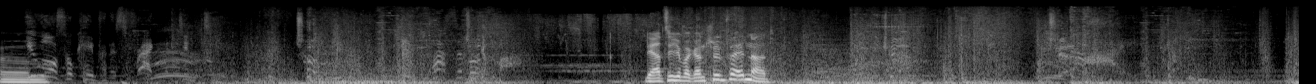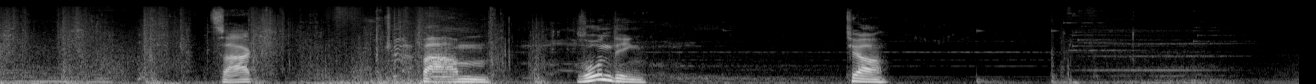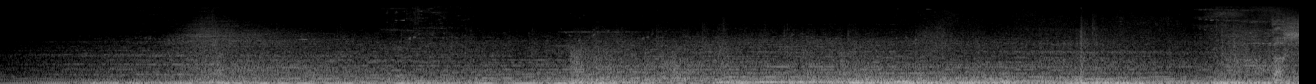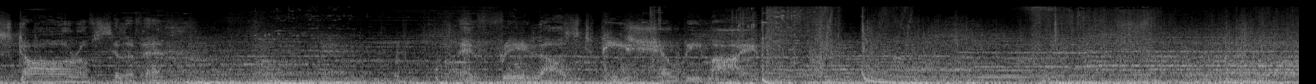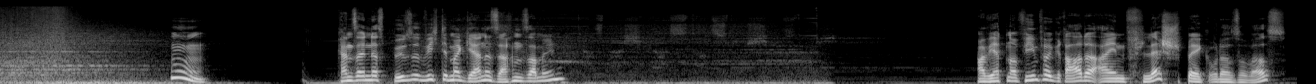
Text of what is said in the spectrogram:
Ähm. Also Der hat sich aber ganz schön verändert. Zack. Bam. So ein Ding. Tja. Kann sein, dass Bösewichte immer gerne Sachen sammeln. Aber wir hatten auf jeden Fall gerade ein Flashback oder sowas.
